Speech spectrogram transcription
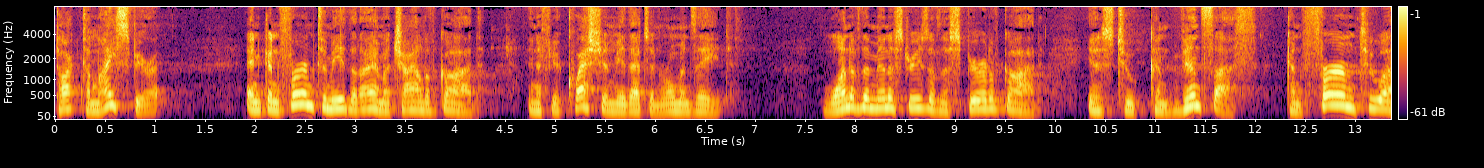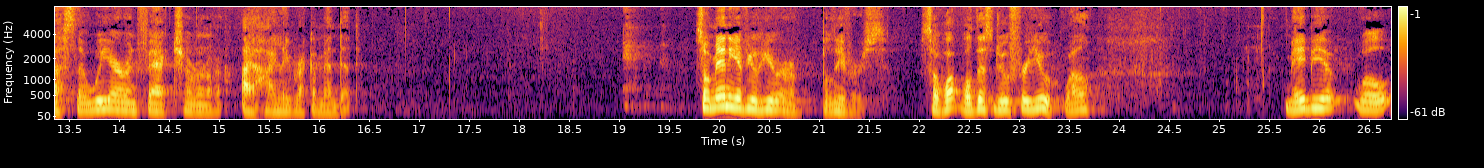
talk to my spirit and confirm to me that I am a child of God. And if you question me, that's in Romans 8. One of the ministries of the Spirit of God is to convince us, confirm to us that we are in fact children of God. I highly recommend it. So many of you here are believers. So, what will this do for you? Well, maybe it will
